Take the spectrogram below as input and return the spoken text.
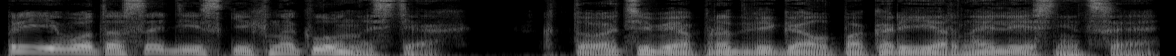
при его-то садистских наклонностях. «Кто тебя продвигал по карьерной лестнице?»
